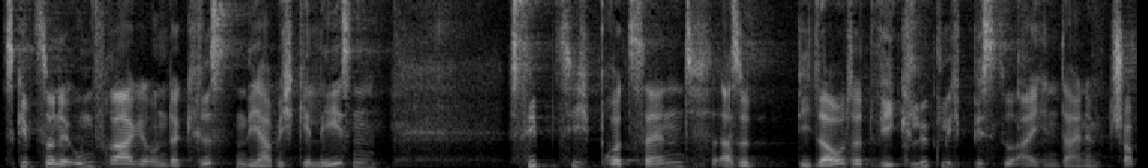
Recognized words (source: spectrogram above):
Es gibt so eine Umfrage unter Christen, die habe ich gelesen. 70 Prozent, also die lautet, wie glücklich bist du eigentlich in deinem Job?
